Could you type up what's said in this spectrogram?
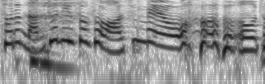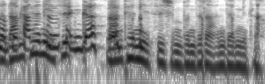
저는 남편이 있어서 아쉽네요. 어, 저도 같은 있으- 생각. 남편이 있으신 분들은 안 됩니다.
